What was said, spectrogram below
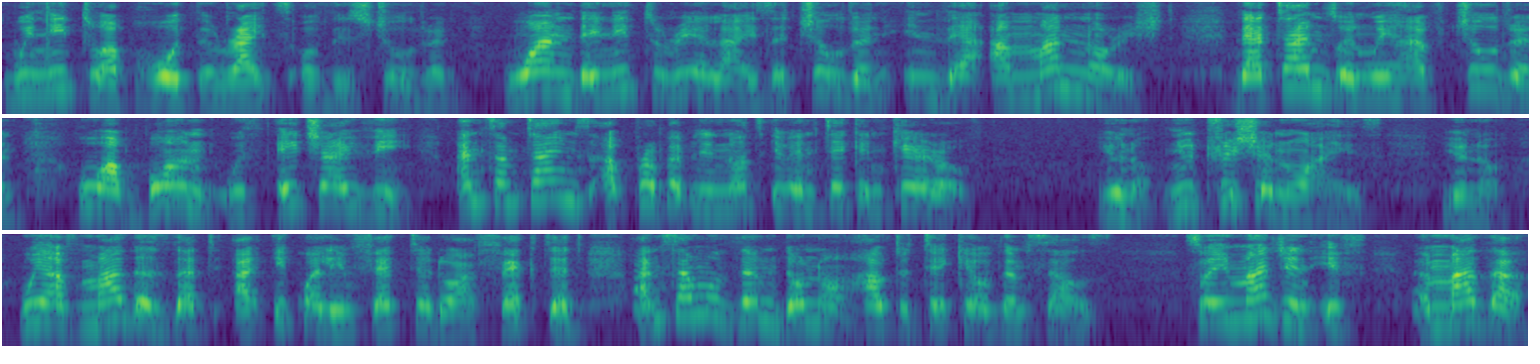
we need to uphold the rights of these children. One, they need to realize that children in there are malnourished. There are times when we have children who are born with HIV and sometimes are probably not even taken care of, you know, nutrition wise. You know, we have mothers that are equally infected or affected, and some of them don't know how to take care of themselves. So imagine if a mother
